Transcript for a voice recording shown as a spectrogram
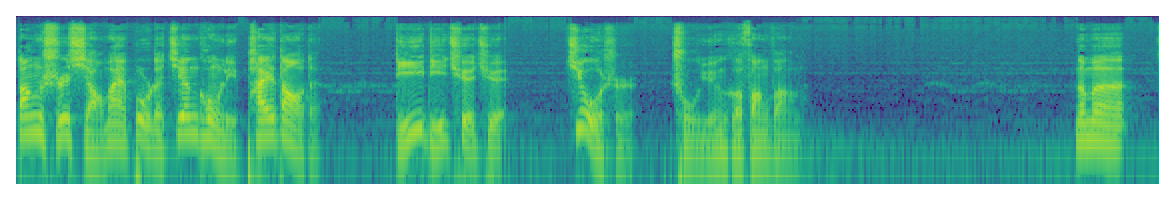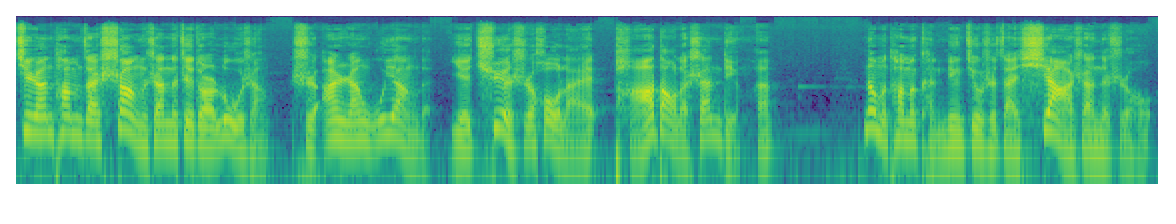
当时小卖部的监控里拍到的，的的确确就是楚云和芳芳了。那么，既然他们在上山的这段路上是安然无恙的，也确实后来爬到了山顶了。那么他们肯定就是在下山的时候，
